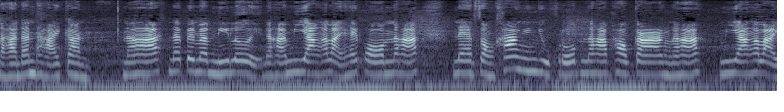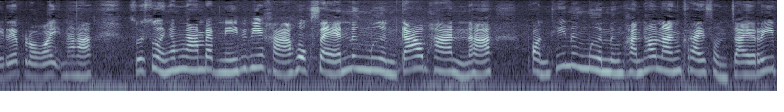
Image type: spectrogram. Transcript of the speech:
นะคะ ด้านท้ายกันนะคะได้เป็นแบบนี้เลยนะคะ มียางอะไหล่ให้พร้อมนะคะแหนบสองข้างยังอยู่ครบนะคะเผากลางนะคะ มียางอะไหล่เรียบร้อยนะคะ สวยๆงามๆแบบนี้พี่ๆขาหกแสนหนึ่งหมื่นเก้าพันนะคะ ผ่อนที่ 11,000 เท่านั้น ใครสนใจรีบ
